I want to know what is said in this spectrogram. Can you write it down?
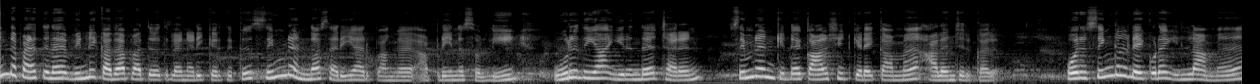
இந்த படத்தில் வில்லி கதாபாத்திரத்தில் நடிக்கிறதுக்கு சிம்ரன் தான் சரியாக இருப்பாங்க அப்படின்னு சொல்லி உறுதியாக இருந்த சரண் சிம்ரன் கிட்ட கால் ஷீட் கிடைக்காம அலைஞ்சிருக்காரு. ஒரு சிங்கிள் டே கூட இல்லாமல்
